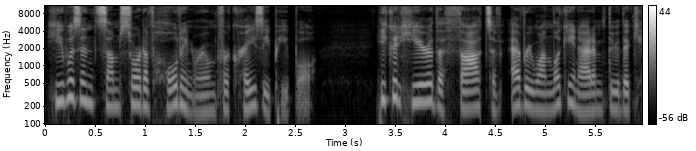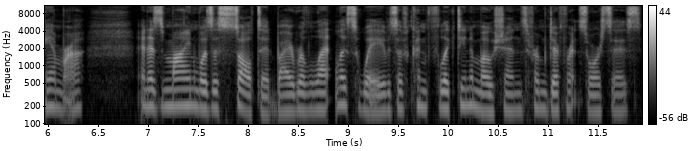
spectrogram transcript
He was in some sort of holding room for crazy people. He could hear the thoughts of everyone looking at him through the camera, and his mind was assaulted by relentless waves of conflicting emotions from different sources.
